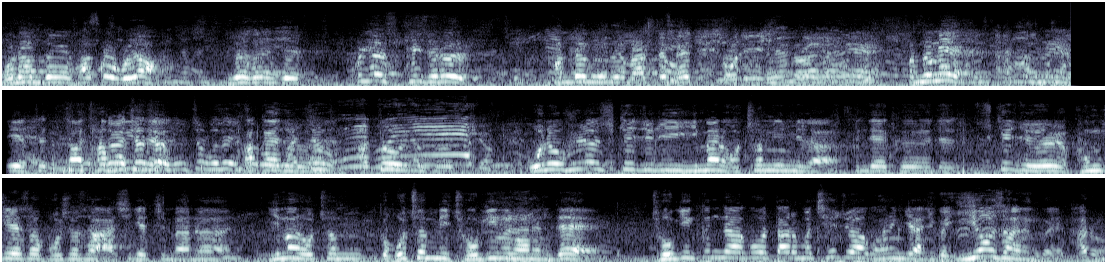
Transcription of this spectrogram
오남동에 살 거고요. 이어서 이제 훈련 스케줄을 감독님이 말씀해 주시고 우리 감독님 예, 다, 다 보이세요? 가까이 들어오세요. 앞쪽으로 좀 들어오십시오. 오늘 훈련 스케줄이 2만 5천 미입니다. 근데 그 이제 스케줄 공지에서 보셔서 아시겠지만은 2만 5천, 그러니까 5천 미 조깅을 하는데 조깅 끝나고 따로 뭐 체조하고 하는 게 아니고 이어서 하는 거예요, 바로.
